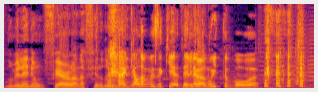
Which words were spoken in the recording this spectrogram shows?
no Millennium Fair, lá na feira do Millennium. Aquela musiquinha tá dele é muito boa.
